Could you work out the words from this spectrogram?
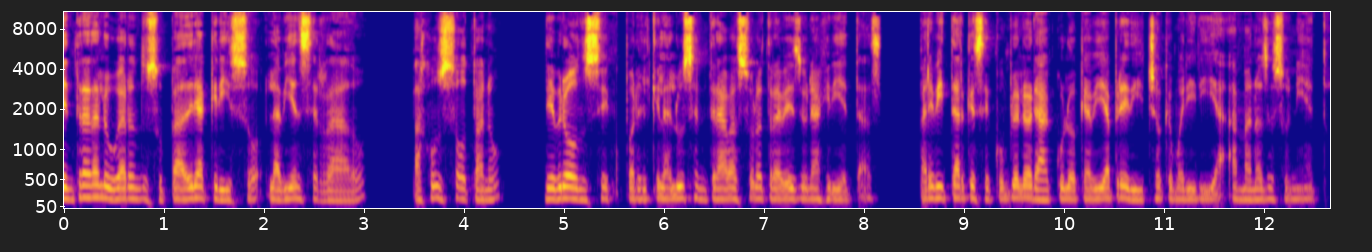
entrar al lugar donde su padre Acriso la había encerrado, bajo un sótano de bronce por el que la luz entraba solo a través de unas grietas, para evitar que se cumpla el oráculo que había predicho que moriría a manos de su nieto.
